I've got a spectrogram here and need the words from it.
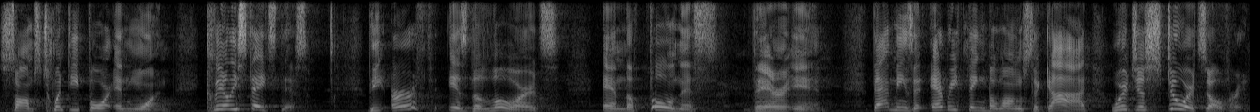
Psalms 24 and 1 clearly states this The earth is the Lord's and the fullness therein. That means that everything belongs to God. We're just stewards over it.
